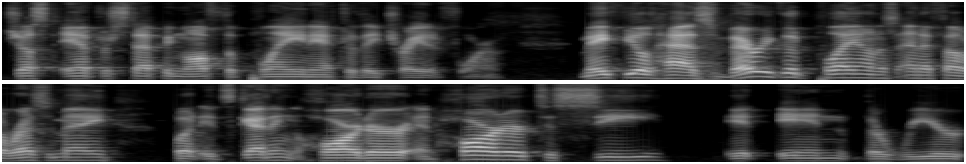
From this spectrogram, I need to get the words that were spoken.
just after stepping off the plane after they traded for him. Mayfield has very good play on his NFL resume, but it's getting harder and harder to see it in the rear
